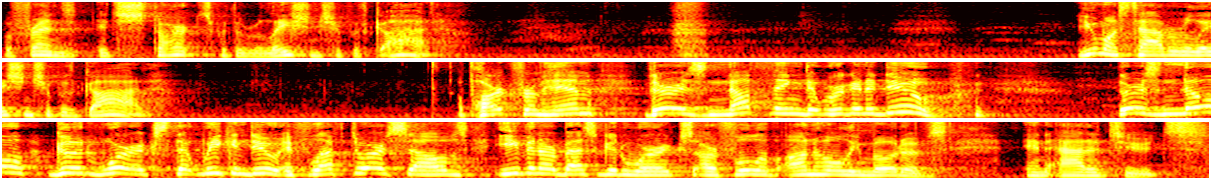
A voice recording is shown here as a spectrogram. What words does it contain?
But, friends, it starts with a relationship with God. You must have a relationship with God. Apart from Him, there is nothing that we're going to do. There is no good works that we can do. If left to ourselves, even our best good works are full of unholy motives and attitudes.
